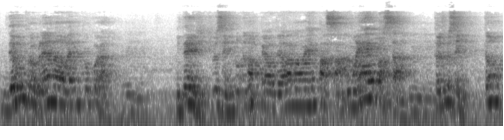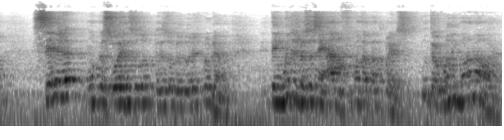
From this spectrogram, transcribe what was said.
deu um problema, ela vai me procurar. Uhum. Entende? Tipo assim, o papel dela não é repassar. Não é repassar. Uhum. Então, tipo assim, então, seja uma pessoa resolvedora de problema. Tem muitas pessoas assim, ah, não fui contratado para isso. Puta, eu mando embora na hora.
